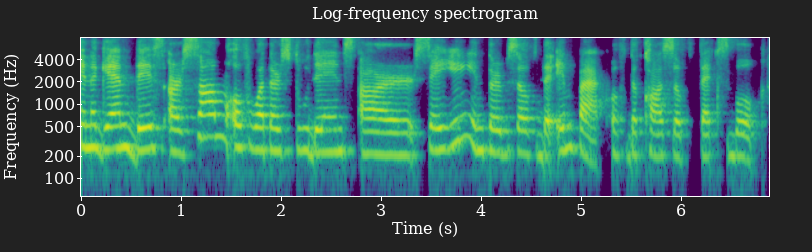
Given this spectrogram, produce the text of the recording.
And again, these are some of what our students are saying in terms of the impact of the cost of textbook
